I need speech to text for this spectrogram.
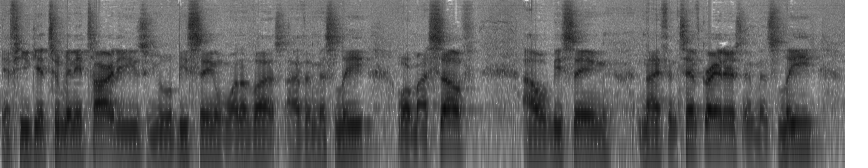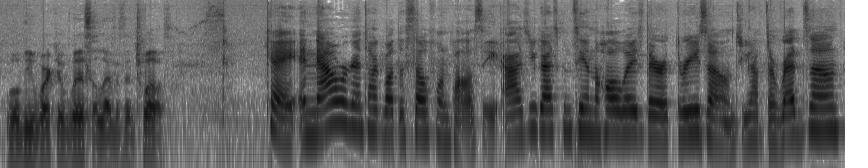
If you get too many tardies, you will be seeing one of us, either Miss Lee or myself. I will be seeing 9th and 10th graders, and Miss Lee will be working with 11th and 12th. Okay, and now we're going to talk about the cell phone policy. As you guys can see in the hallways, there are three zones. You have the red zone,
